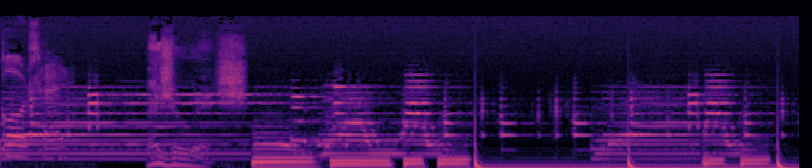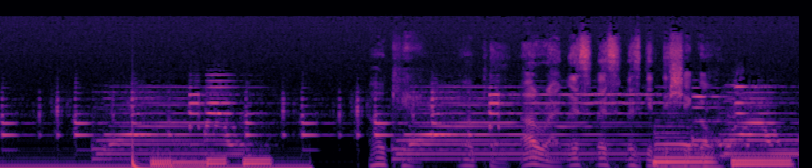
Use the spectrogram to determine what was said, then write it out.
Go say. as you wish. Okay, okay. All right, let's let's let's get this shit going.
